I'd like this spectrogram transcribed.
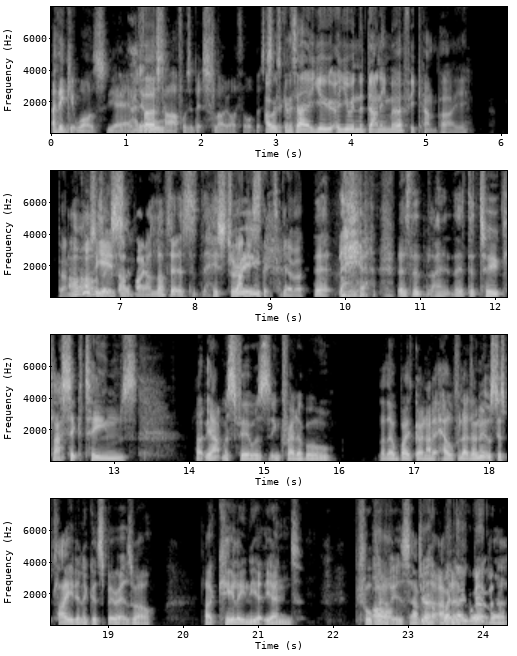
I think it was. Yeah, Had the first all. half was a bit slow. I thought, but I was going to say, are you are you in the Danny Murphy camp? Are you? Danny, oh, I, I course was he is. excited by. it. I loved it. It's the Danny history. stick together. There- yeah, there's the there's the two classic teams. Like the atmosphere was incredible. Like they were both going at it hell for leather, and it was just played in a good spirit as well. Like Chiellini at the end before Oh, penalties, having, do you know, having when a they bit of a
